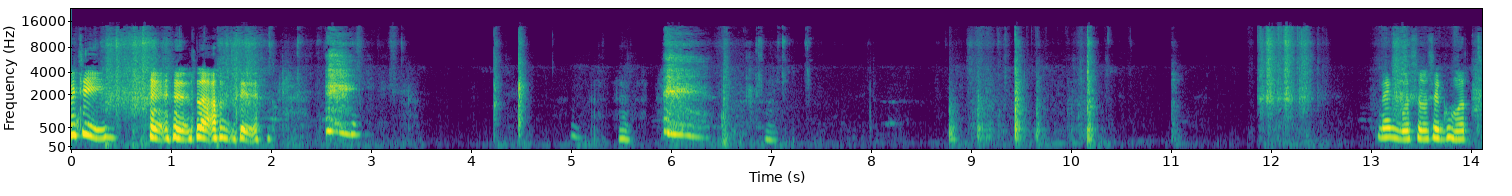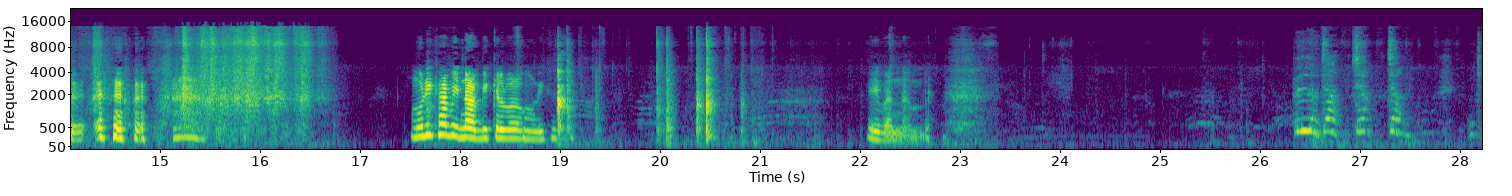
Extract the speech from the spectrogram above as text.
মিঠি লাভ দে। দেখ, বসে বসে ঘুমাচ্ছে। মুড়ি খাবি? না, বিকেলবেলা মুড়ি খাবি। এইবার নামবে বিল্লু যাও যাও যাও দেখ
